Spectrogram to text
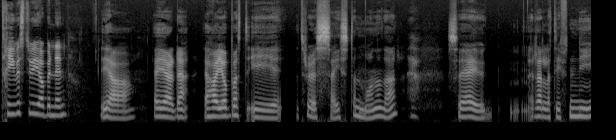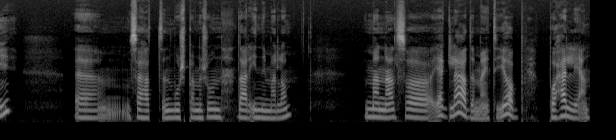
Trives du i jobben din? Ja, jeg gjør det. Jeg har jobbet i jeg tror det er 16 måneder, Ja. så jeg er jo relativt ny. Um, så jeg har hatt en morspermisjon der innimellom. Men altså, jeg gleder meg til jobb på helgen.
